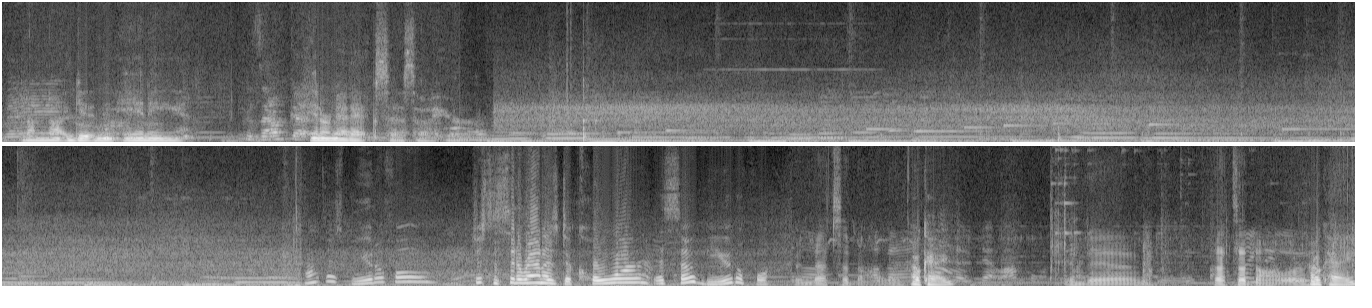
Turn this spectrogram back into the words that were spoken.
But I'm not getting any internet access out here. Aren't those beautiful? Just to sit around as decor, it's so beautiful. And that's a dollar. Okay, And then that's a dollar. okay.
